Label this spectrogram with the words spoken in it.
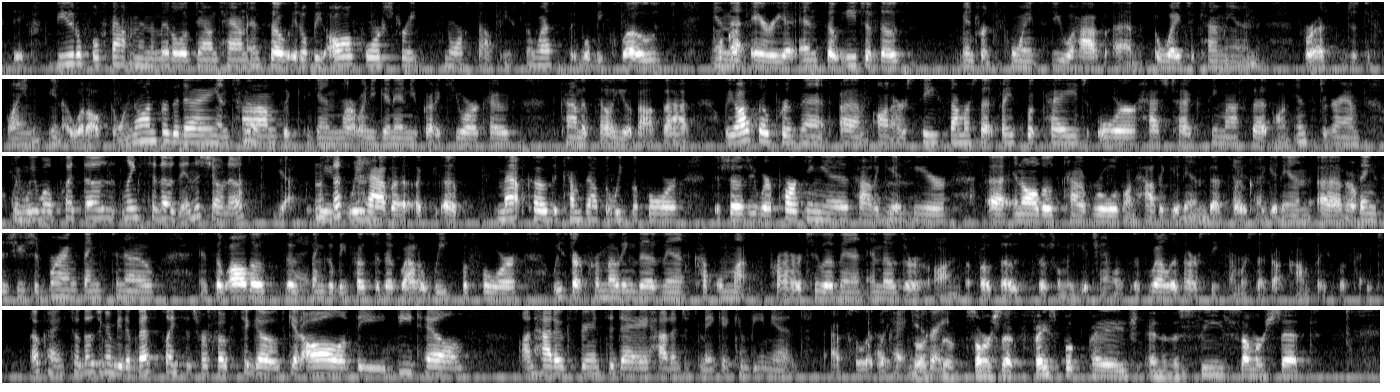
beautiful fountain in the middle of downtown, and so it'll be all four streets, north, south, east, and west, that will be closed in Okay. that area. And so each of those entrance points, you will have um, a way to come in for us to just explain, you know, what all's going on for the day and times. Ag- Again, right when you get in, you've got a QR code kind of tell you about that. We also present um, on our See Somerset Facebook page or hashtag See My Set on Instagram. And we will put those links to those in the show notes. Yes, we, we have a, a, a map code that comes out the week before that shows you where parking is, how to get here, uh, and all those kind of rules on how to get in, best ways to get in, uh, Yeah. things that you should bring, things to know. And so all those those Nice. things will be posted about a week before we start promoting the event, a couple months prior to event, and those are on both those social media channels as well as our seesomerset.com Facebook page. Okay, so those are going to be the best places for folks to go to get all of the details on how to experience a day, how to just make it convenient. Absolutely. Okay. So it's Great. the Somerset Facebook page and then the See Somerset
